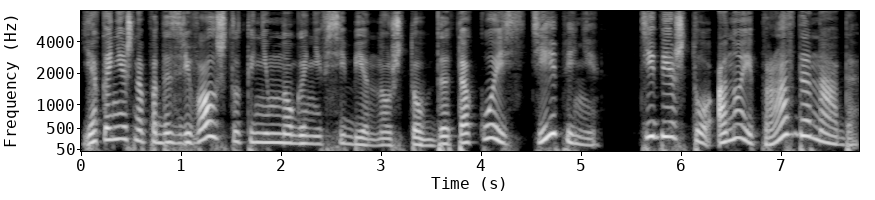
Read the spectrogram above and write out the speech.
я, конечно, подозревал, что ты немного не в себе, но чтоб до такой степени...» «Тебе что, оно и правда надо?»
